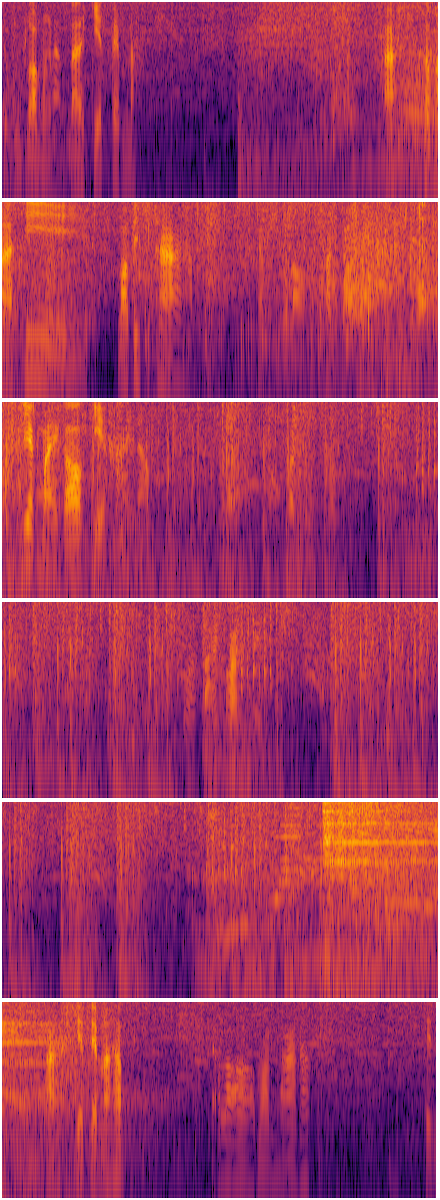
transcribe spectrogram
ดูอีกรอบหนึ่งครับ น่าจะเกรดเต็มนะ อะ ก็มาที่รอบที่ 15 ครับเดี๋ยวราฟันกันเรียกใหม่ก็เกรดหายนะครับ ลองฟันดูครับตัวตายก่อนเลย อะเกรดเต็มนะครับเดี๋ยวรอมอนมานะครับ เห็น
